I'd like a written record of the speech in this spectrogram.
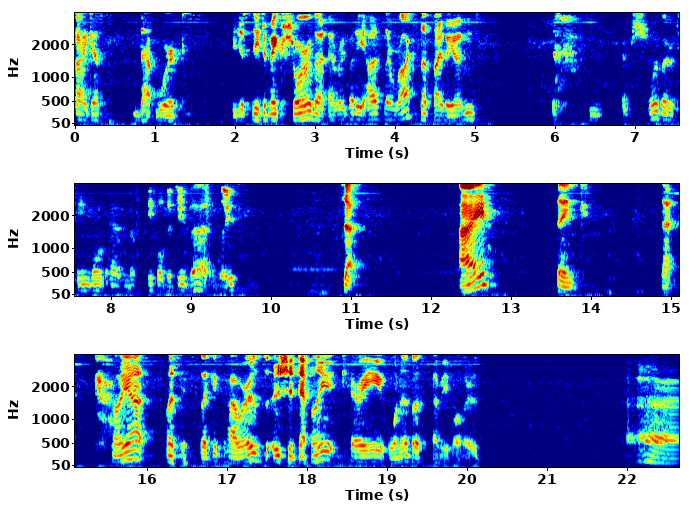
I guess that works. We just need to make sure that everybody has their rocks up by the end. I'm sure their team won't have enough people to do that, at least. So, I think that Kaya, with his psychic powers, should definitely carry one of those heavy boulders. Uh,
